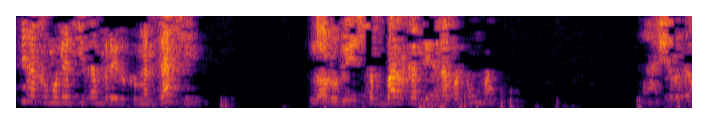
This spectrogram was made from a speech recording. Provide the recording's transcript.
Tidak kemudian kita beri rekomendasi. Lalu disebarkan di hadapan umat. Masyarakat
